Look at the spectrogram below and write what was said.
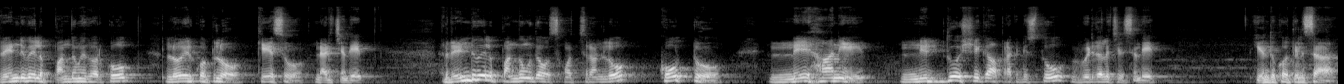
రెండు వేల పంతొమ్మిది వరకు లోయర్ కోర్టులో కేసు నడిచింది. రెండు వేల పంతొమ్మిదవ సంవత్సరంలో కోర్టు నేహాని నిర్దోషిగా ప్రకటిస్తూ విడుదల చేసింది. ఎందుకో తెలుసా?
